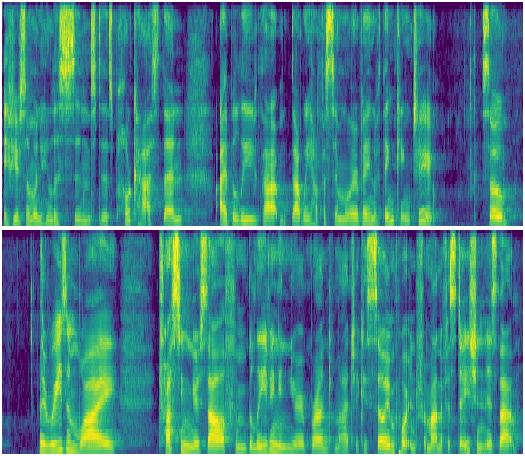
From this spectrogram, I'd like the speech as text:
if you're someone who listens to this podcast then i believe that that we have a similar vein of thinking too. So the reason why trusting yourself and believing in your brand magic is so important for manifestation is that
